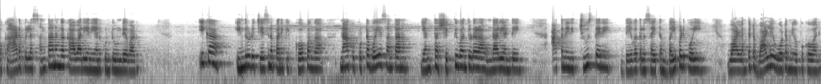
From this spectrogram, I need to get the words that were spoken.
ఒక ఆడపిల్ల సంతానంగా కావాలి అని అనుకుంటూ ఉండేవాడు. ఇక ఇంద్రుడు చేసిన పనికి కోపంగా నాకు పుట్టబోయే సంతానం ఎంత శక్తివంతుడలా ఉండాలి అంటే అతనిని చూస్తేనే దేవతలు సైతం భయపడిపోయి వాళ్ళంతట వాళ్ళే ఓటమిని ఒప్పుకోవాలి.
